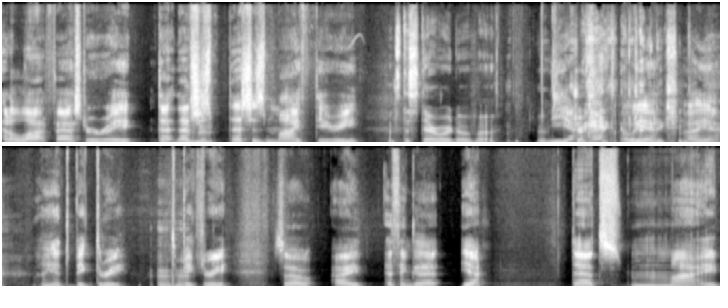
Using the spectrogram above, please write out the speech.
at a lot faster rate. That that's just that's just my theory. That's the steroid of, uh, of Yeah. drug, Oh yeah. addiction. Oh yeah. Oh yeah. The big 3 The Uh-huh. big three. So I I think that yeah, that's my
